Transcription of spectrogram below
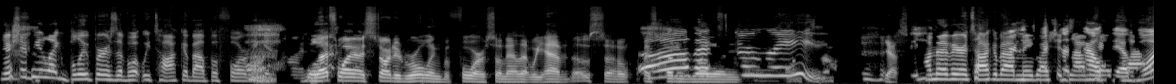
There should be like bloopers of what we talk about before we get on. well, that's why I started rolling before. So now that we have those, so I oh, that's rolling. great. Yes, I'm over here talking about maybe I should That's not. out there, boy.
